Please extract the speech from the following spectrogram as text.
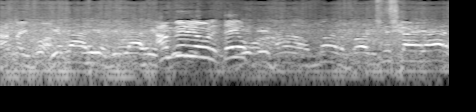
I tell you what. Get right here, get right here. I'm videoing it, Dale. Oh, motherfucker, this thing out.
